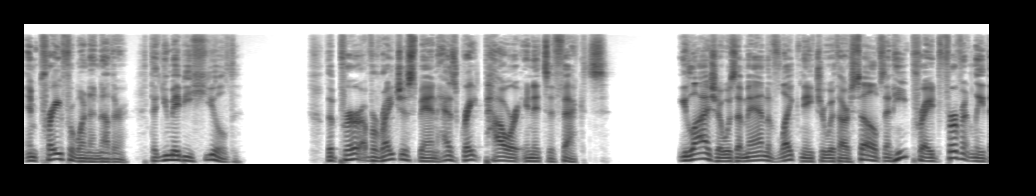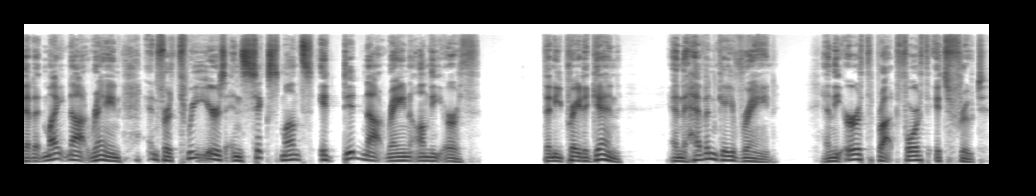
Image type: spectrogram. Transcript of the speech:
and pray for one another, that you may be healed. The prayer of a righteous man has great power in its effects. Elijah was a man of like nature with ourselves, and he prayed fervently that it might not rain, and for three years and six months it did not rain on the earth. Then he prayed again, and the heaven gave rain, and the earth brought forth its fruit.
